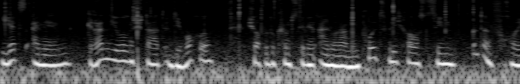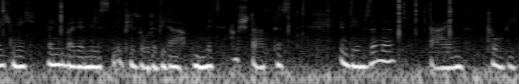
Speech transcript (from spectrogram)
jetzt einen grandiosen Start in die Woche. Ich hoffe, du kannst dir den einen oder anderen Impuls für dich rausziehen. Und dann freue ich mich, wenn du bei der nächsten Episode wieder mit am Start bist. In dem Sinne, dein Tobi.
